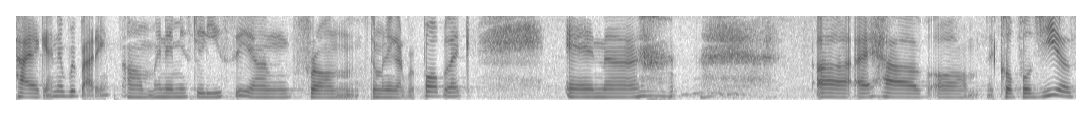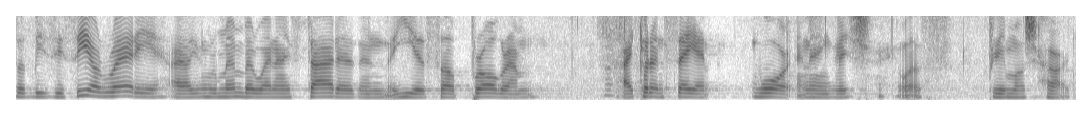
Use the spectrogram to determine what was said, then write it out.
Hi again, everybody. Um, my name is Lisi. I'm from Dominican Republic, and uh, uh, I have um, a couple years at BCC already. I remember when I started in the ESL program, I couldn't say a word in English. It was pretty much hard.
